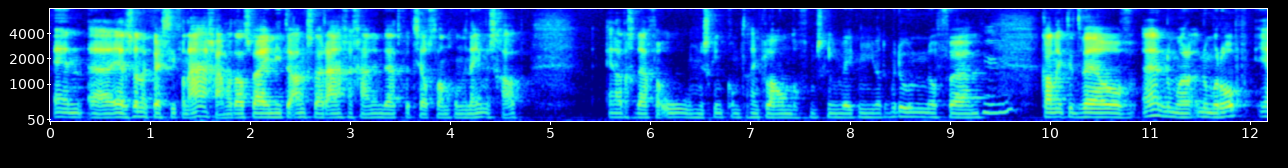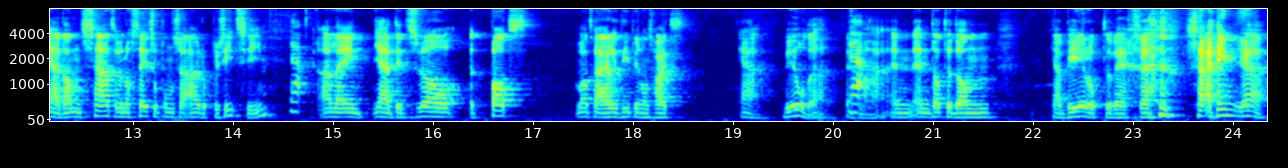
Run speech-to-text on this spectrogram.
En eh, ja, dat is wel een kwestie van aangaan. Want als wij niet de angst waren aangegaan, inderdaad, voor het zelfstandig ondernemerschap. En hadden gedacht van, oeh, misschien komt er geen klant. Of misschien weet ik niet wat ik moet doen. Of eh, Mhm. kan ik dit wel? Of eh, noem, maar, noem maar op. Ja, dan zaten we nog steeds op onze oude positie. Ja. Alleen, ja, dit is wel het pad wat we eigenlijk diep in ons hart ja, wilden. Zeg maar. en, en dat er dan ja, beren op de weg eh, zijn, ja.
